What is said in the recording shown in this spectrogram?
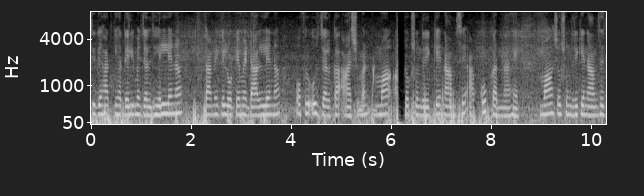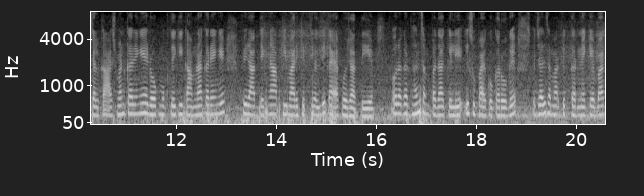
सीधे हाथ की हथेली में जल झेल लेना, तांबे के लोटे में डाल लेना, और फिर उस जल का आचमन माँ अशोक सुंदरी के नाम से आपको करना है। माँ अशोक सुंदरी के नाम से जल का आचमन करेंगे, रोग मुक्ति की कामना करेंगे। फिर आप देखना आपकी बीमारी कितनी जल्दी गायब हो जाती है। और अगर धन संपदा के लिए इस उपाय को करोगे तो जल समर्पित करने के बाद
